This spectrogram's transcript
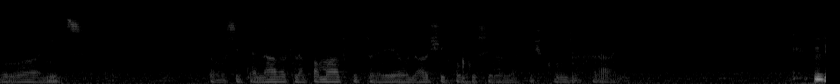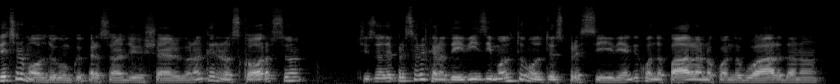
dlouho a nic. To asi ten návrh na památku, to je jeho další pokus jenom jak tu školu zachránit. Mi piacciono molto comunque i personaggi che scelgono. Anche nello scorso ci sono delle persone che hanno dei visi molto molto espressivi, anche quando parlano, quando guardano.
